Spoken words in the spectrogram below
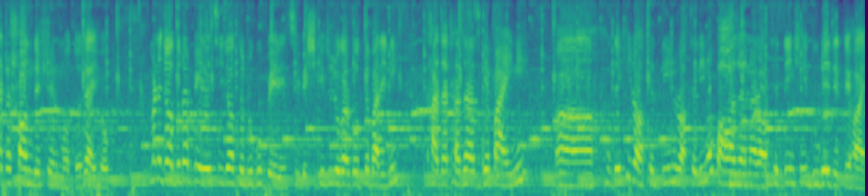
একটা সন্দেশের মতো। যাই হোক মানে যতটা পেরেছি, যতটুকু পেরেছি, বেশি কিছু জোগাড় করতে পারিনি। খাজা ঠাজা আজকে পাইনি। দেখি রথের দিন, রথের দিনও পাওয়া যায় না, রথের দিন সেই দূরে যেতে হয়।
